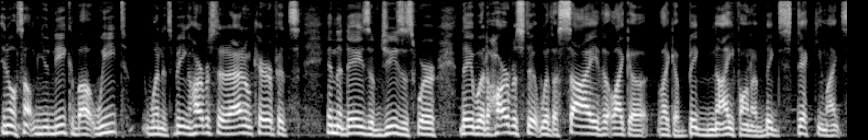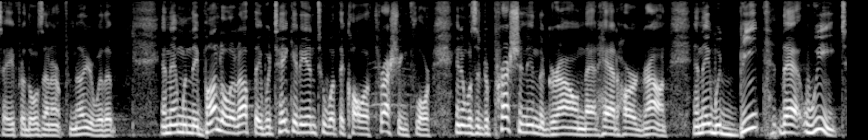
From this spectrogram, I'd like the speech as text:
You know something unique about wheat when it's being harvested? I don't care if it's in the days of Jesus where they would harvest it with a scythe, like a, like a big knife on a big stick, you might say, for those that aren't familiar with it. And then when they bundle it up, they would take it into what they call a threshing floor. And it was a depression in the ground that had hard ground. And they would beat that wheat,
